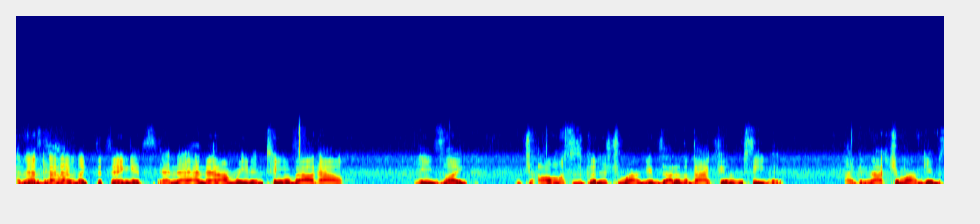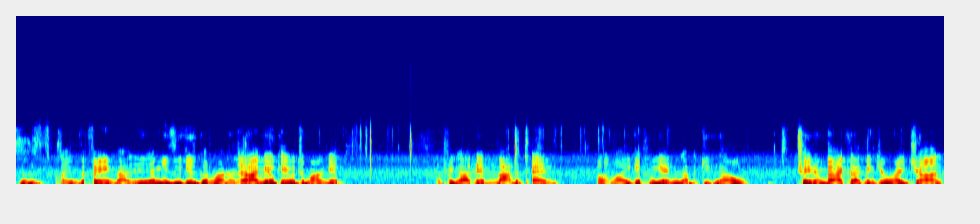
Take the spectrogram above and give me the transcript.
and No that's kind of like the thing. It's and then, and then I'm reading too about how he's like almost as good as Jahmyr Gibbs out of the backfield receiving. Like, and that's Jahmyr Gibbs' claim to fame. That I mean, he's a, he's a good runner, and I'd be okay with Jahmyr Gibbs if we got him not a ten, but like if we ended up you know trading back. I think you're right, John.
